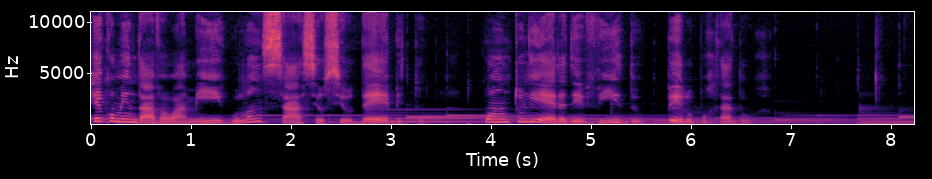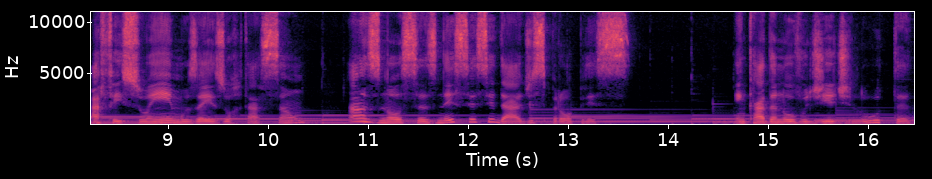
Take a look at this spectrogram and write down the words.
recomendava ao amigo lançasse ao seu débito quanto lhe era devido pelo portador. Afeiçoemos a exortação às nossas necessidades próprias. Em cada novo dia de luta,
